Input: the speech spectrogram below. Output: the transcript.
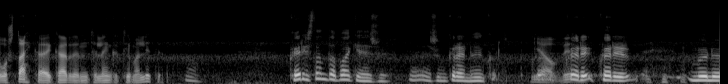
og stækkaði gardinu til lengri tíma litið. Já. Hver er standa baki þessu, þessum grænu yngurðum? Hver, hver er munu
